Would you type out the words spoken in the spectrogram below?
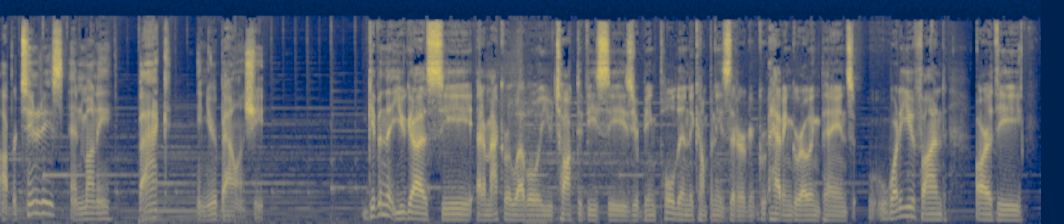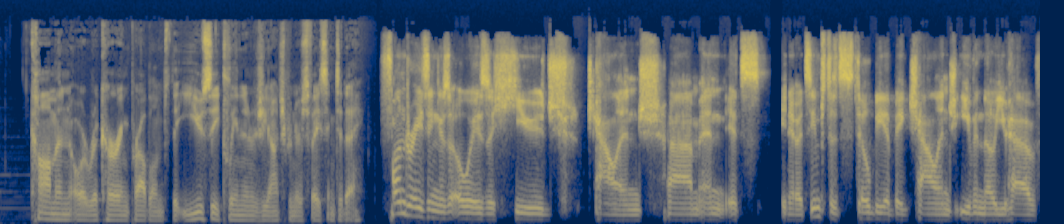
opportunities and money back in your balance sheet. Given that you guys see at a macro level, you talk to VCs, you're being pulled into companies that are having growing pains, what do you find are the common or recurring problems that you see clean energy entrepreneurs facing today? fundraising is always a huge challenge, um, and it's you know it seems to still be a big challenge, even though you have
